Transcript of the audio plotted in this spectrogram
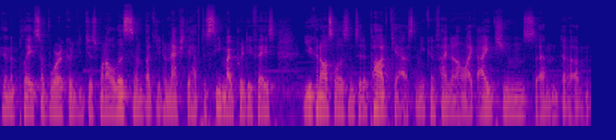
in a place of work or you just want to listen, but you don't actually have to see my pretty face, you can also listen to the podcast, and you can find it on like iTunes and um,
